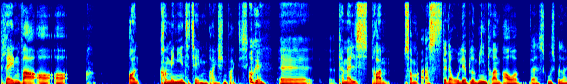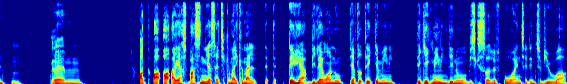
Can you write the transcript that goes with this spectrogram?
Planen var at, at, at komme ind i entertainmentbranchen, faktisk. Okay. Øh, Kamals drøm, som er stille og roligt er blevet min drøm, bare at være skuespiller, ikke? Mm. Ja. Øhm, og, og, og, og jeg var sådan, jeg sagde til Kamal, Kamal, det, det, det her, vi laver nu, det, jeg ved, det ikke giver mening. Det giver ikke mening lige nu, vi skal sidde og løfte bord ind til et interview, og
